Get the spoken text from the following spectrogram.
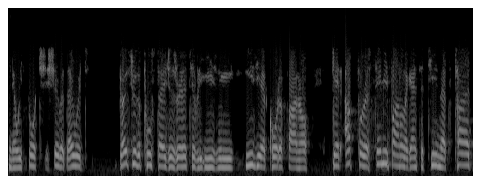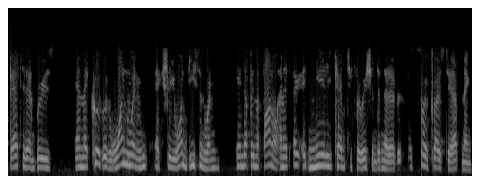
you know, we thought, sure, but they would go through the pool stages relatively easily, easier quarterfinal, get up for a semi-final against a team that's tired, battered, and bruised, and they could, with one win, actually one decent win, end up in the final. And it it nearly came to fruition, didn't it? It was so close to happening.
